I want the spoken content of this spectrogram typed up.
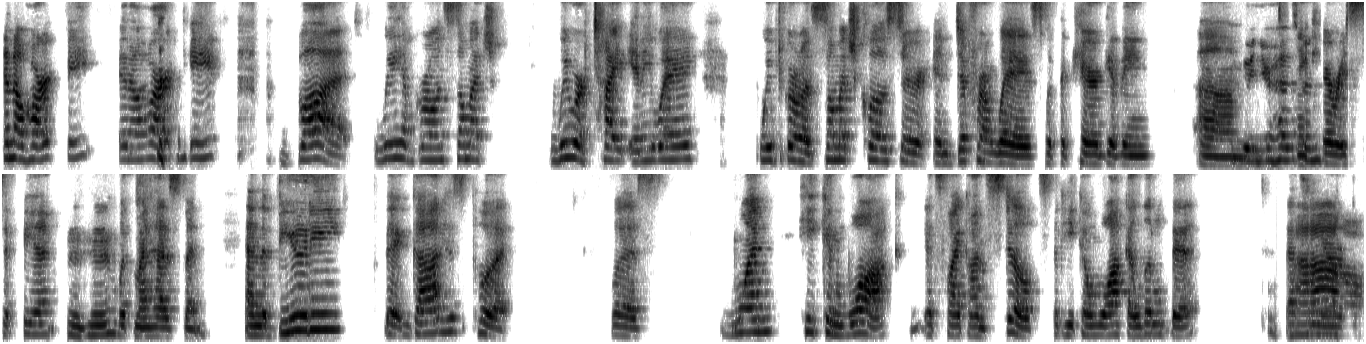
in a heartbeat, in a heartbeat. But we have grown so much. We were tight anyway. We've grown so much closer in different ways with the caregiving um, you and your and husband care recipient mhm, with my husband. And the beauty that God has put was one, he can walk. It's like on stilts, but he can walk a little bit. That's wow.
